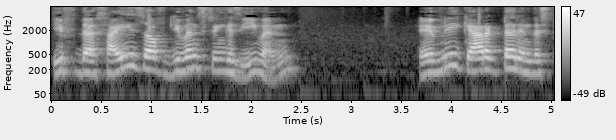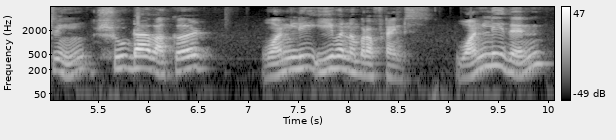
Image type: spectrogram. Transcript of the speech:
If the size of given string is even, every character in the string should have occurred only even number of times. Only then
